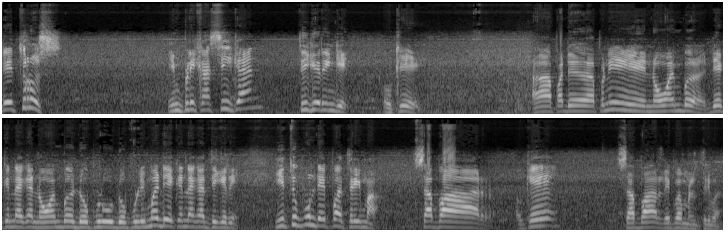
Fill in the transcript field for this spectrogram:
Dia terus implikasikan RM3 okey uh, pada apa ni November dia kenakan November 2025 dia kenakan 3 ring. Itu pun depa terima. Sabar. Okey. Sabar depa menerima.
